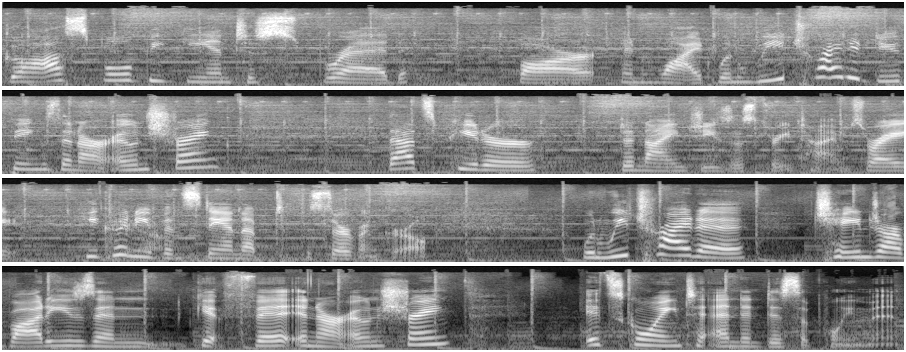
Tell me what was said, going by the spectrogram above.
gospel began to spread far and wide. When we try to do things in our own strength, that's Peter denying Jesus three times, right? He couldn't Yeah. even stand up to the servant girl. When we try to change our bodies and get fit in our own strength, it's going to end in disappointment.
